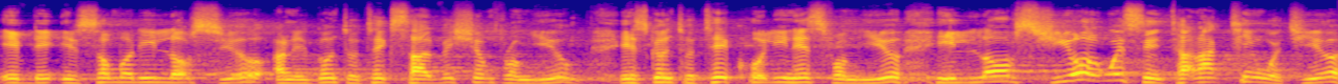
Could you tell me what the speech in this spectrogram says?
If, they, if somebody loves you and is going to take salvation from you, is going to take holiness from you, he loves you, always interacting with you.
